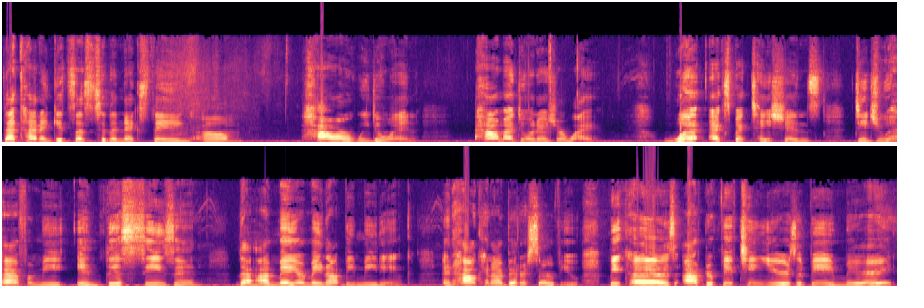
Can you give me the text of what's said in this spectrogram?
that kind of gets us to the next thing. Um, how are we doing? How am I doing as your wife? What expectations did you have for me in this season that I may or may not be meeting? And how can I better serve you? Because after 15 years of being married,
